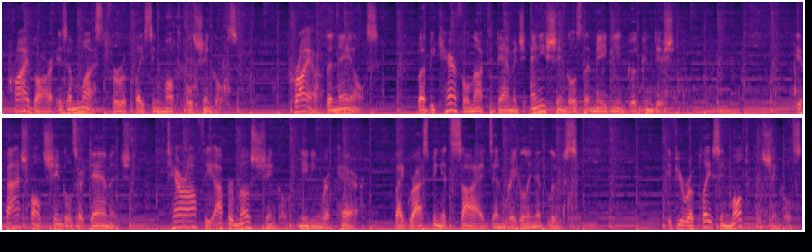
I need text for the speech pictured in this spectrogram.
A pry bar is a must for replacing multiple shingles. Pry up the nails, but be careful not to damage any shingles that may be in good condition. If asphalt shingles are damaged, tear off the uppermost shingle needing repair by grasping its sides and wriggling it loose. If you're replacing multiple shingles,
